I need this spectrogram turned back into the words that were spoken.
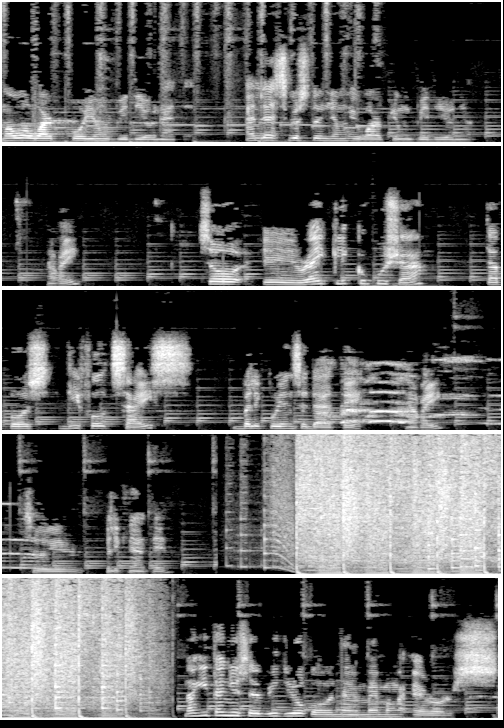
mawawarp po yung video natin. Unless gusto nyong i-warp yung video niya. Okay? So, i-right-click ko po siya. Tapos, default size. Balik po yan sa dati. Okay? So, balik natin. nakita nyo sa video ko na may mga errors.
